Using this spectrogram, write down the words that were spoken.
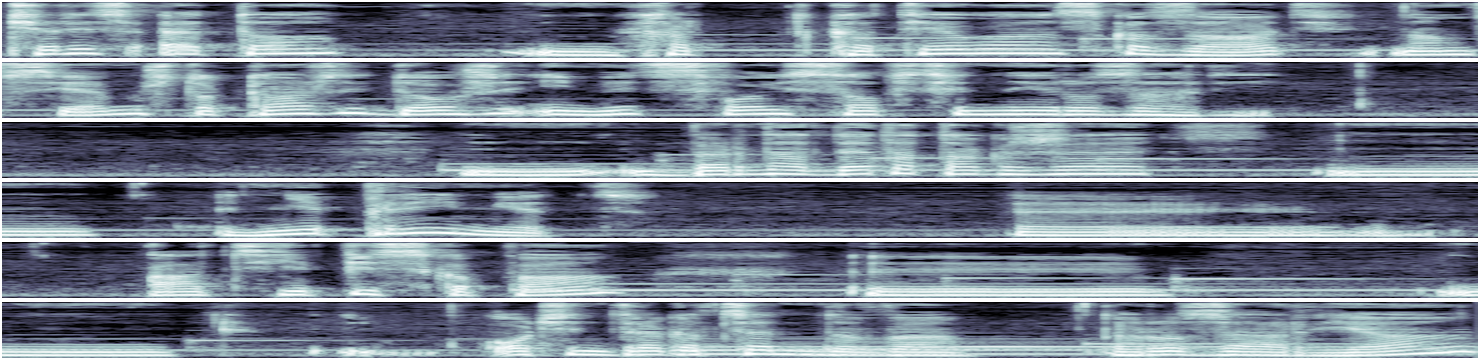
через это хотела сказать нам всем, что каждый должен иметь свой собственный розарий. Бернадетта также не примет от епископа очень драгоценного розария,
